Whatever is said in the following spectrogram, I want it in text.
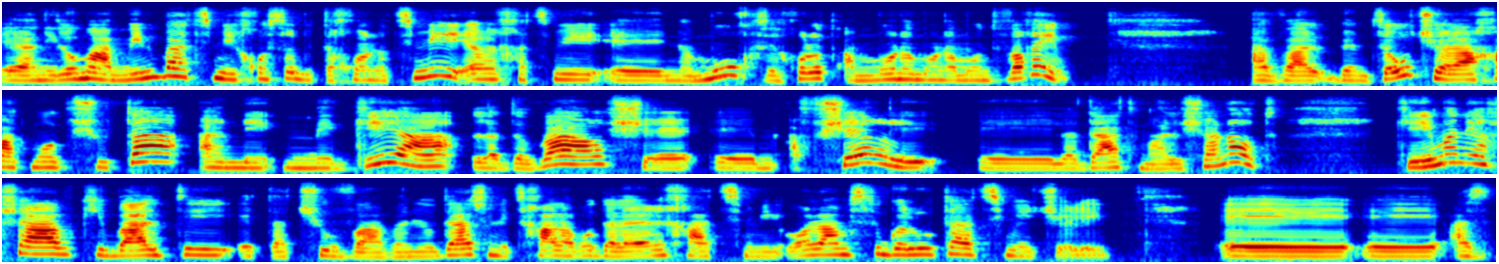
אה, אני לא מאמין בעצמי, חוסר ביטחון עצמי, ערך עצמי אה, נמוך, זה יכול להיות המון המון המון דברים. אבל באמצעות שאלה אחת מאוד פשוטה, אני מגיע לדבר שמאפשר לי אה, לדעת מה לשנות. כי אם אני עכשיו קיבלתי את התשובה ואני יודעת שאני צריכה לעבוד על הערך העצמי או על המסוגלות העצמית שלי, אה, אה, אז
